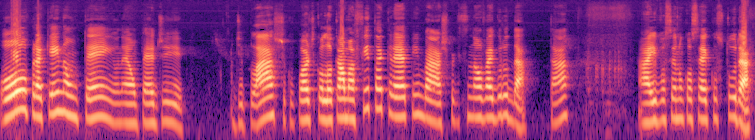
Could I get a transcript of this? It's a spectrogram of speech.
Ou, para quem não tem, né, um pé de de plástico, pode colocar uma fita crepe embaixo, porque senão vai grudar, tá? Aí você não consegue costurar.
